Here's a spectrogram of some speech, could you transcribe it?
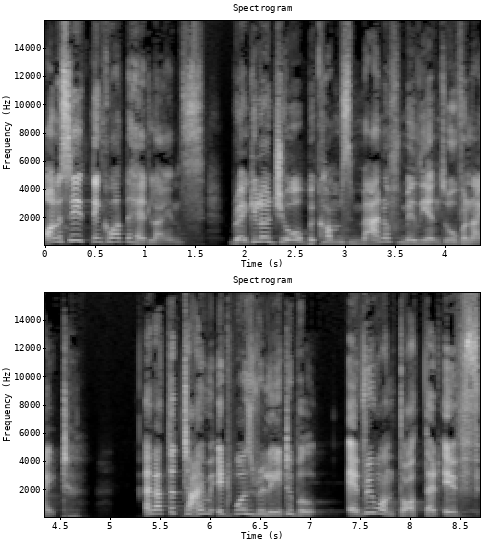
Honestly, think about the headlines. Regular Joe becomes man of millions overnight. And at the time, it was relatable. Everyone thought that if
